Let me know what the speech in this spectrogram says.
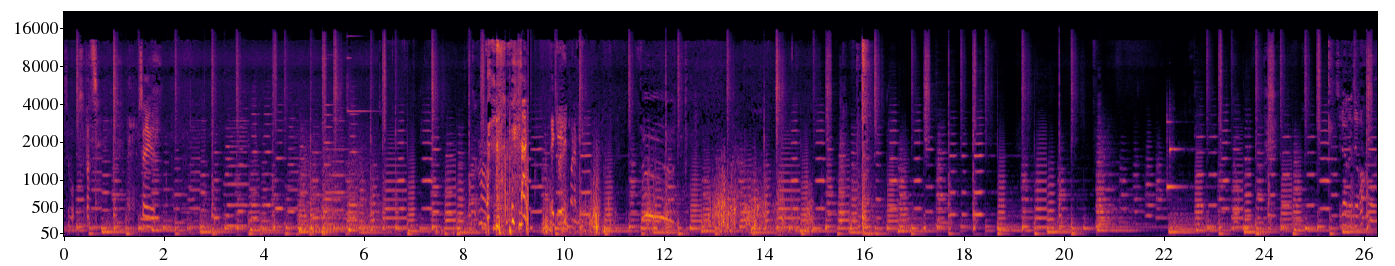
C'est bon, c'est parti. Sérieux. Ok. C'est l'heure de dire au revoir.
